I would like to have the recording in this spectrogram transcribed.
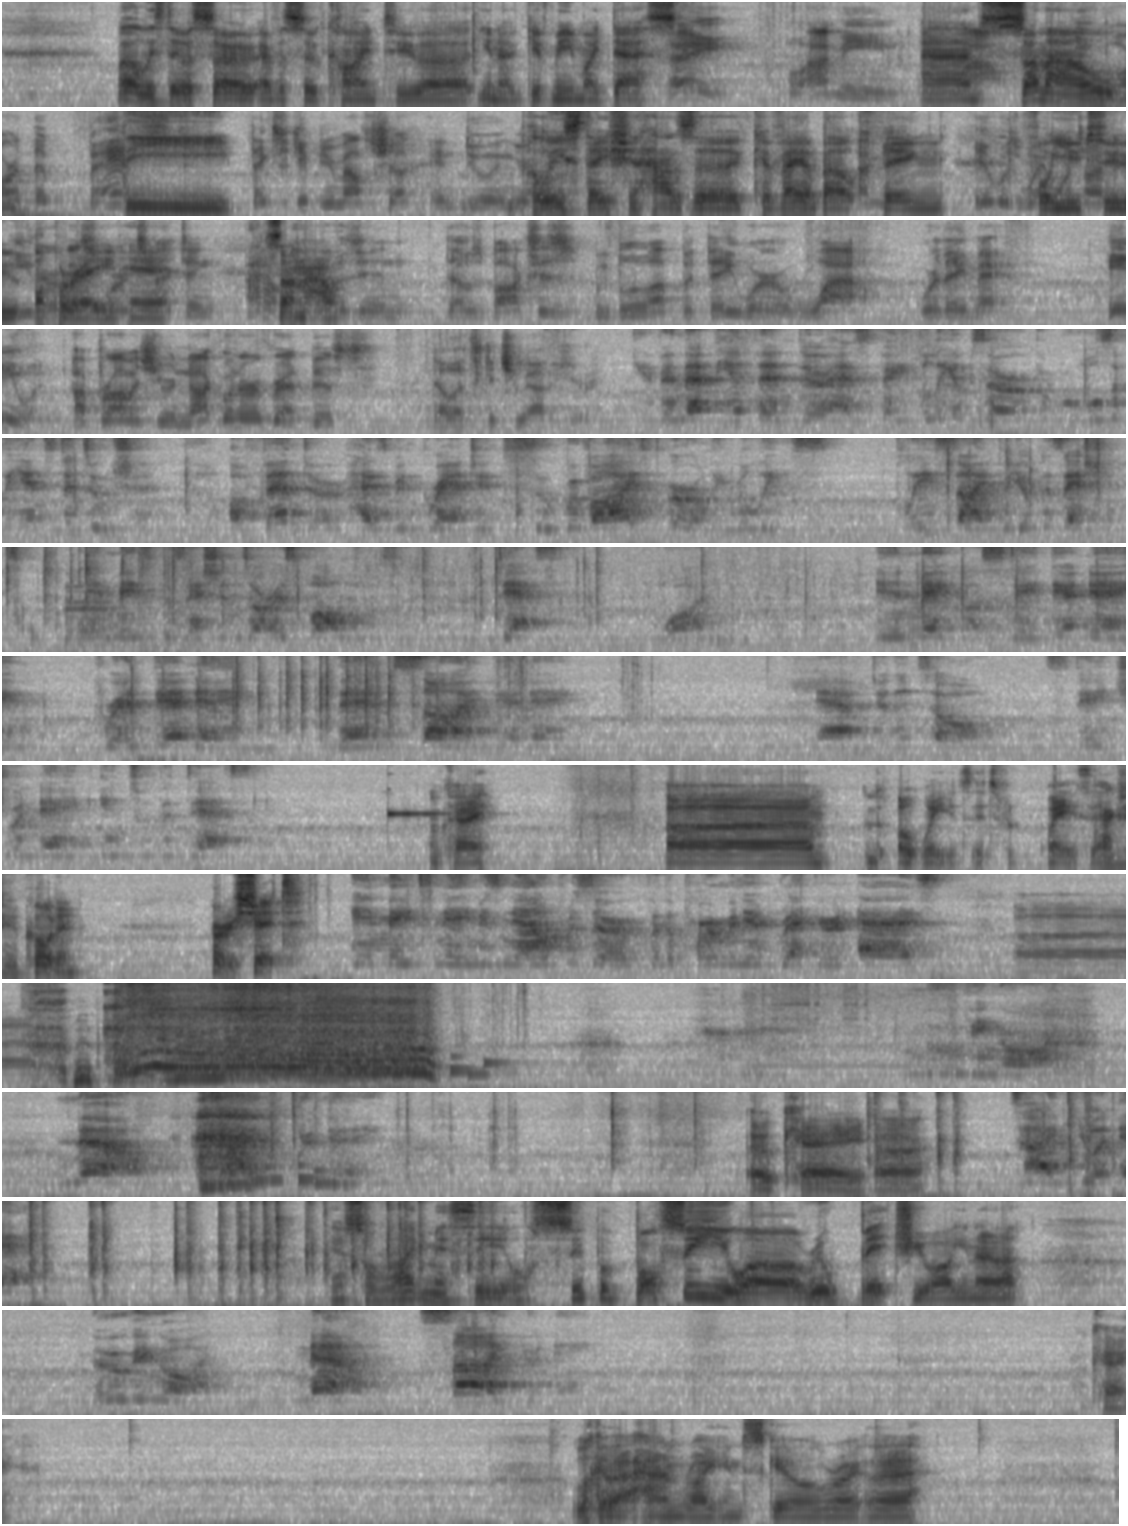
Well, at least they were so ever so kind to, uh, you know, give me my desk. Hey, well, I mean, And wow, somehow the. The for your mouth shut and doing your police job. station has a conveyor belt I mean, thing it was way for you to than either of us operate in here. expecting. I don't Somehow. in those boxes we blew up, but they were wow. Were they mad? Anyway, I promise you're not going to regret this. Now let's get you out of here. Given that the offender has faithfully observed the rules of the institution, offender has been granted supervised early release. Please sign for your possessions. Inmates' possessions are as follows. Desk, one. Inmate must state their name, print their name, then sign their name. After the tone, state your name into the desk. Okay. Um. Oh wait, it's it's wait, it's actually recording. Holy shit. Inmate's name is now preserved for the permanent record as Uh. moving on. Now, type your name. Okay. Uh. Type your name. Yes, all right, Missy. Oh, super bossy you are. Real bitch you are. You know that. Moving on. Now, sign your name. Okay. Look at that handwriting skill right there.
